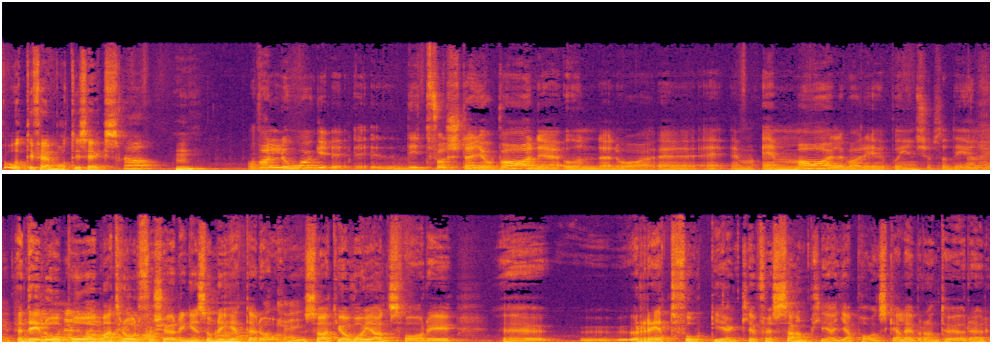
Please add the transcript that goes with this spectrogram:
85-86. Ja. Mm. Och vad låg eh, ditt första jobb? Var det under då eh, MA eller var det på inköpsavdelningen? Ja, det låg på materialförsörjningen som det ah, hette då. Okay. Så att jag var ju ansvarig eh, rätt fort egentligen för samtliga japanska leverantörer.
